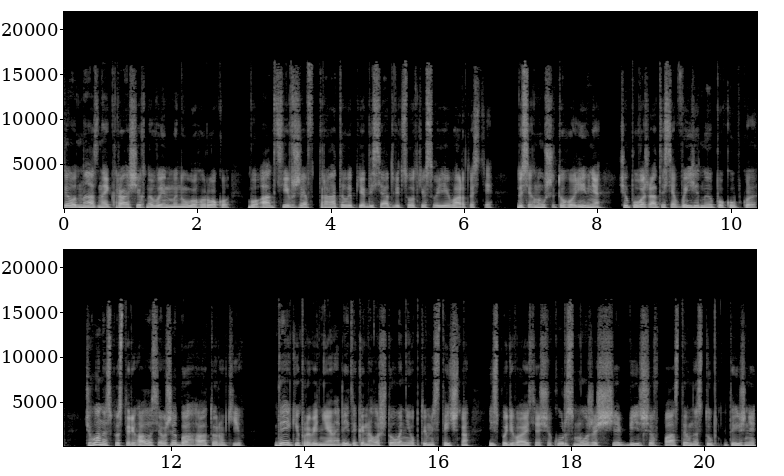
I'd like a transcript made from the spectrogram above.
Це одна з найкращих новин минулого року, бо акції вже втратили 50% своєї вартості, досягнувши того рівня, щоб вважатися вигідною покупкою, чого не спостерігалося вже багато років. Деякі провідні аналітики налаштовані оптимістично і сподіваються, що курс може ще більше впасти в наступні тижні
